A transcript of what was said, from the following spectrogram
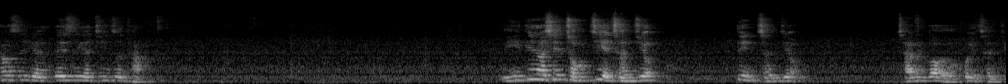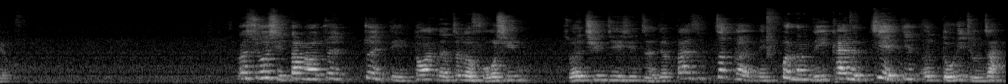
它是一个类似一个金字塔。你一定要先从戒成就，定成就。才能够有会成就。那修行当然最最顶端的这个佛心，所以清净心成就。但是这个你不能离开了界定而独立存在。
